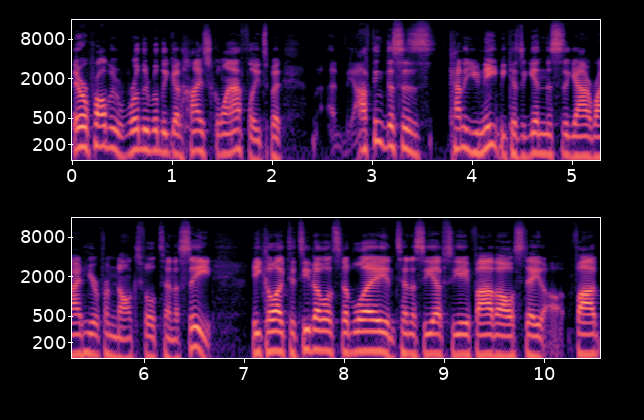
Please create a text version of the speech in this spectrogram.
they were probably really, really good high school athletes. But I think this is kind of unique because, again, this is a guy right here from Knoxville, Tennessee. He collected TSSAA and Tennessee FCA 5 All State 5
